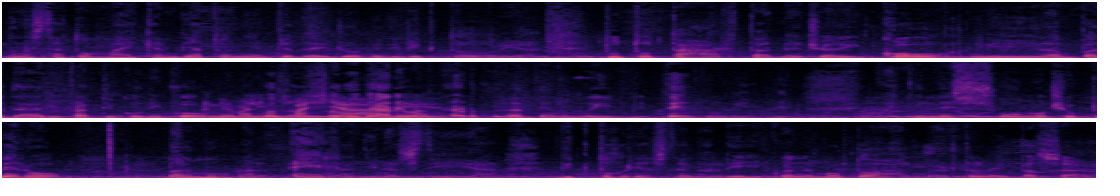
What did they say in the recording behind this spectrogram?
non è stato mai cambiato niente dai giorni di Vittoria. Tutto tartan, cioè i corni, i lampadari fatti con i corni, Animali cosa, impagliati. è una cosa terribile, terribile. Quindi nessuno ci... però Balmoral è la dinastia. Vittoria stava lì, quando è morto Albert, lei passava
